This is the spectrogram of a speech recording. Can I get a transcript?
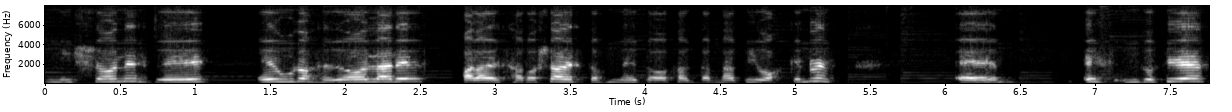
millones de euros, de dólares para desarrollar estos métodos alternativos, que no es, eh, es inclusive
